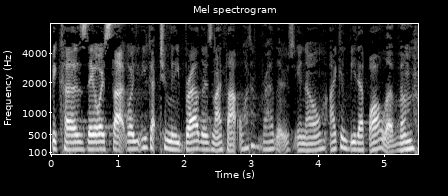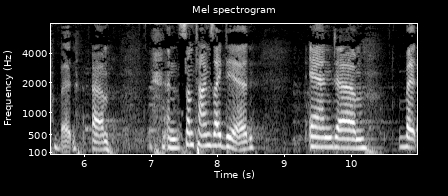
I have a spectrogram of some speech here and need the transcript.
because they always thought, well, you got too many brothers, and I thought, what are brothers? You know, I can beat up all of them, but um, and sometimes I did, and um, but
